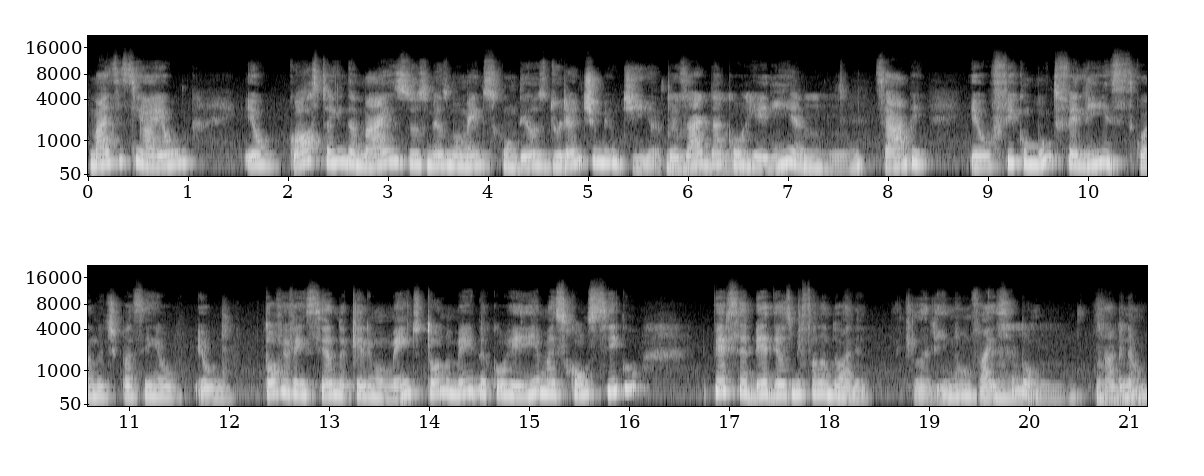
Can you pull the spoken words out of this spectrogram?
Mas assim, ó, eu eu gosto ainda mais dos meus momentos com Deus durante o meu dia, apesar da Uhum. correria, Uhum. sabe? Eu fico muito feliz quando tipo assim, eu eu tô vivenciando aquele momento, tô no meio da correria, mas consigo perceber Deus me falando, olha, aquilo ali não vai ser bom Uhum. Sabe? Não,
